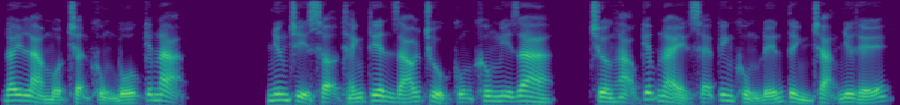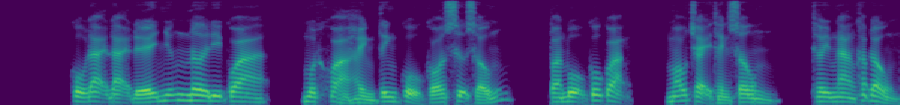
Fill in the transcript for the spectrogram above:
đây là một trận khủng bố kiếp nạn. Nhưng chỉ sợ thánh tiên giáo chủ cũng không nghĩ ra, trường hạo kiếp này sẽ kinh khủng đến tình trạng như thế. Cổ đại đại đế những nơi đi qua, một khỏa hành tinh cổ có sự sống, toàn bộ cô quạng, máu chạy thành sông, thây ngang khắp đồng.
